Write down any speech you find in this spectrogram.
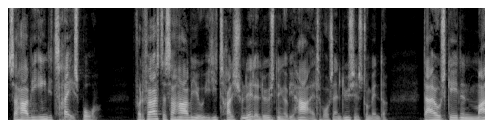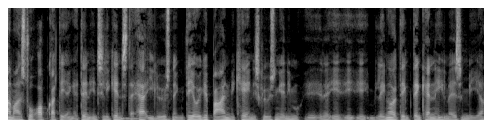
så har vi egentlig tre spor. For det første, så har vi jo i de traditionelle løsninger, vi har, altså vores analyseinstrumenter, der er jo sket en meget, meget stor opgradering af den intelligens, der er i løsningen. Det er jo ikke bare en mekanisk løsning længere, den, den kan en hel masse mere.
